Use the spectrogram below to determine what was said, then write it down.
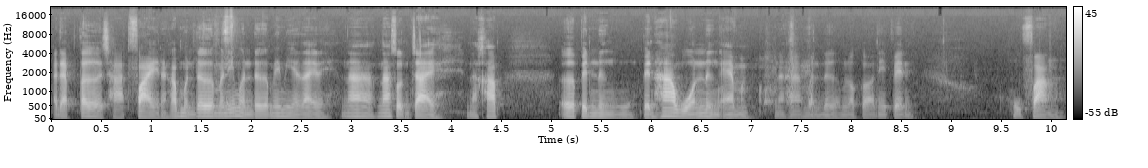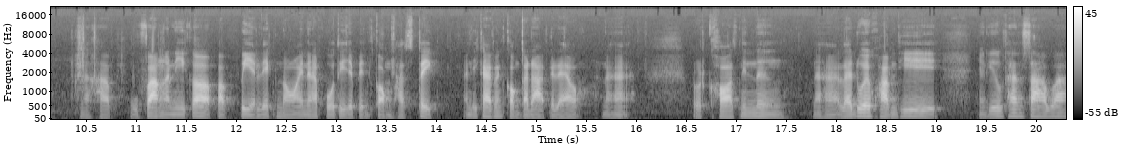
อะแดปเตอร์ชาร์จไฟนะครับ เหมือนเดิม อันนี้เหมือนเดิมไม่มีอะไรเลย น่า น่าสนใจนะครับ เออ เป็น 1 เป็น 5 โวลต์1แอมป์นะฮะ เหมือนเดิม แล้วก็อันนี้เป็นหูฟังนะครับ หูฟังอันนี้ก็ปรับเปลี่ยนเล็กน้อยนะครับปกติจะเป็นกล่องพลาสติก อันนี้กลายเป็นกล่องกระดาษไปแล้วนะฮะ ลดคอสนิดนึงนะฮะและด้วยความที่อย่างที่ทุกท่านทราบว่า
